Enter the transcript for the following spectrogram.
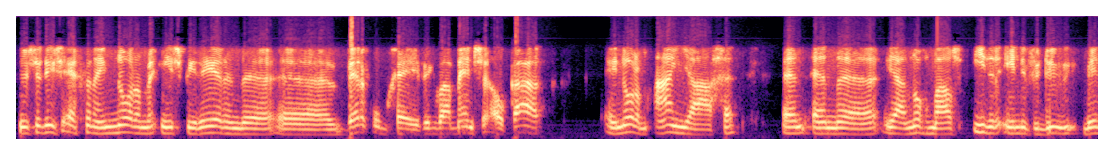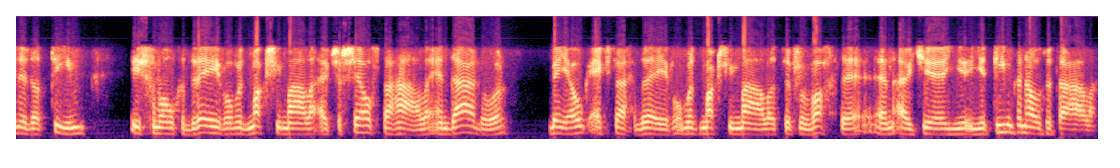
dus het is echt een enorme inspirerende uh, werkomgeving waar mensen elkaar enorm aanjagen. En, en uh, ja, nogmaals, ieder individu binnen dat team is gewoon gedreven om het maximale uit zichzelf te halen. En daardoor ben je ook extra gedreven om het maximale te verwachten en uit je, je, je teamgenoten te halen.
